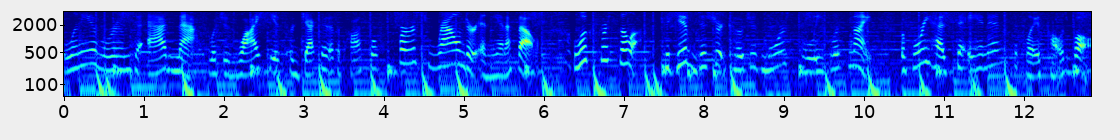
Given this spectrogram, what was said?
plenty of room to add mass, which is why he is projected as a possible first rounder in the NFL. Look for Sylla to give district coaches more sleepless nights before he heads to A&M to play his college ball.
